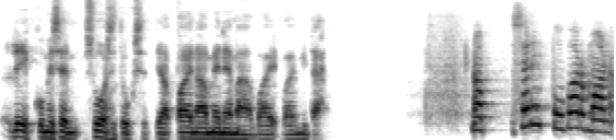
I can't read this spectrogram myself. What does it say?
liikkumisen suositukset ja painaa menemään vai, vai mitä? No se riippuu varmaan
